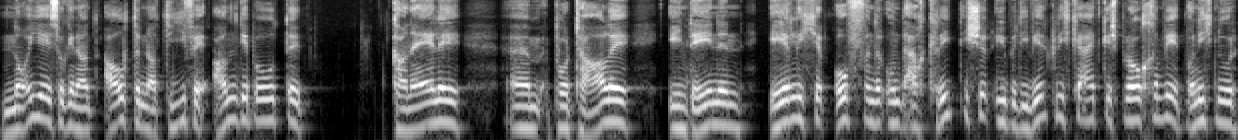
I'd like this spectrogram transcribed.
neue sogenannte alternative Angebote, Kanäle, ähm, Portale, in denen ehrlicher, offener und auch kritischer über die Wirklichkeit gesprochen wird, wo nicht nur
